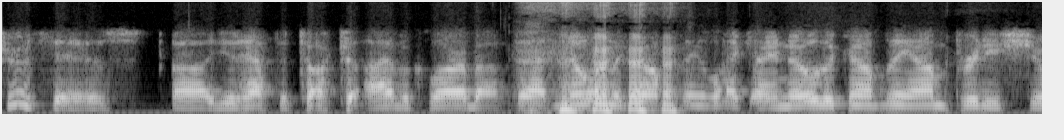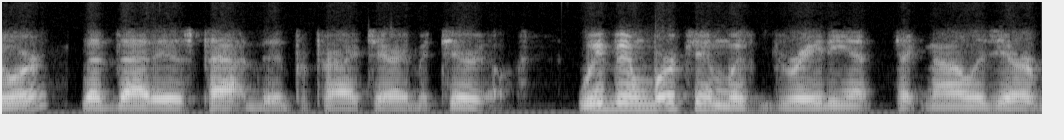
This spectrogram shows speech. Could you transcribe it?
truth is, uh, you'd have to talk to Ivoclar about that. Knowing the company like I know the company, I'm pretty sure that that is patented proprietary material. We've been working with gradient technology, or,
